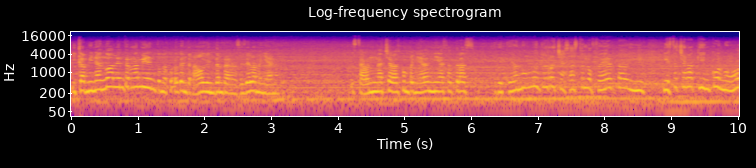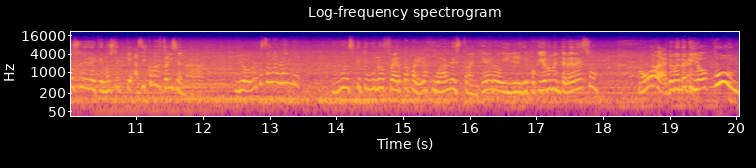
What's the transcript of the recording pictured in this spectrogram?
Y caminando al entrenamiento, me acuerdo que entrenamos bien temprano, a las 6 de la mañana, estaban unas chavas compañeras mías atrás, de que no, tú rechazaste la oferta y, y esta chava, ¿quién conoce? De que no sé qué, así como te estoy diciendo. Yo, ¿de qué están hablando? No, es que tuvo una oferta para ir a jugar al extranjero. Y yo dije, ¿por qué yo no me enteré de eso? No, date cuenta que yo, ¡pum!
